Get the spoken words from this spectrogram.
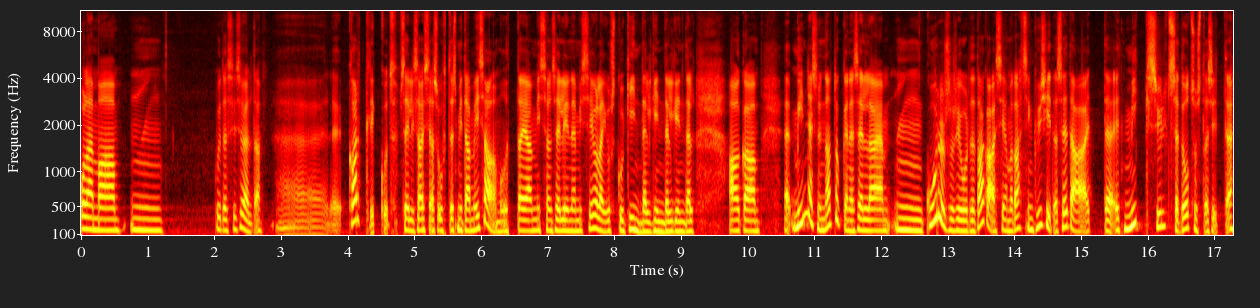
olema mm, kuidas siis öelda, kartlikud sellise asja suhtes, mida me ei saa mõõta ja mis on selline, mis ei ole justkui kindel, kindel, kindel. aga äh, minnes nüüd natukene selle mm, kursuse juurde tagasi ja ma tahtsin küsida seda, et, et miks üldse te otsustasite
